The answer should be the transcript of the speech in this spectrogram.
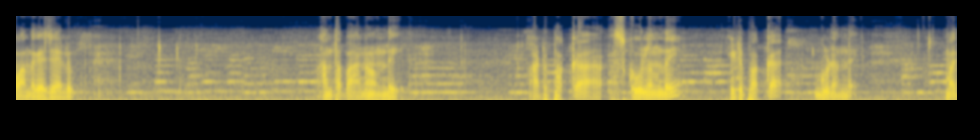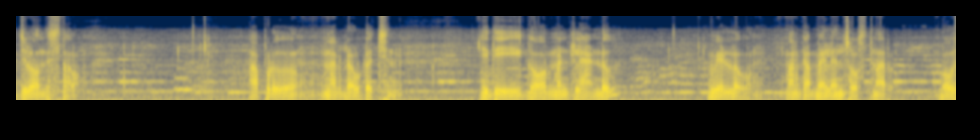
వంద గజాలు. అంత బాగానే ఉంది. అటు పక్క స్కూల్ ఉంది ఇటు పక్క గుడి ఉంది. మధ్యలో ఉంది స్థలం. అప్పుడు నాకు డౌట్ వచ్చింది. ఇది గవర్నమెంట్ ల్యాండ్. వీళ్ళు మనకు అమ్మేయాలని చూస్తున్నారు. బహు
